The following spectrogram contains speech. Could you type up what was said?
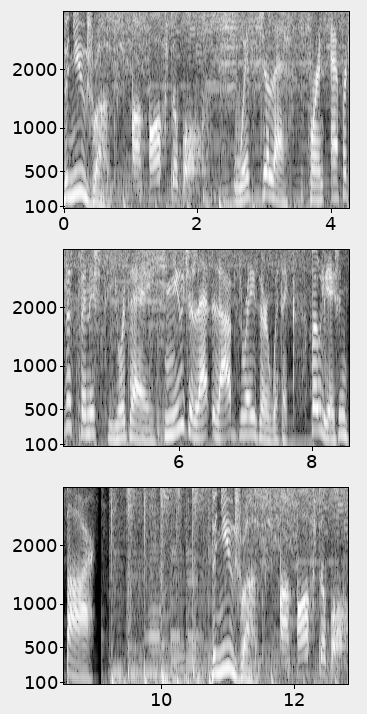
The news round on Off the Ball. With Gillette for an effortless finish to your day. New Gillette Labs Razor with exfoliating bar. The news round on Off the Ball.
